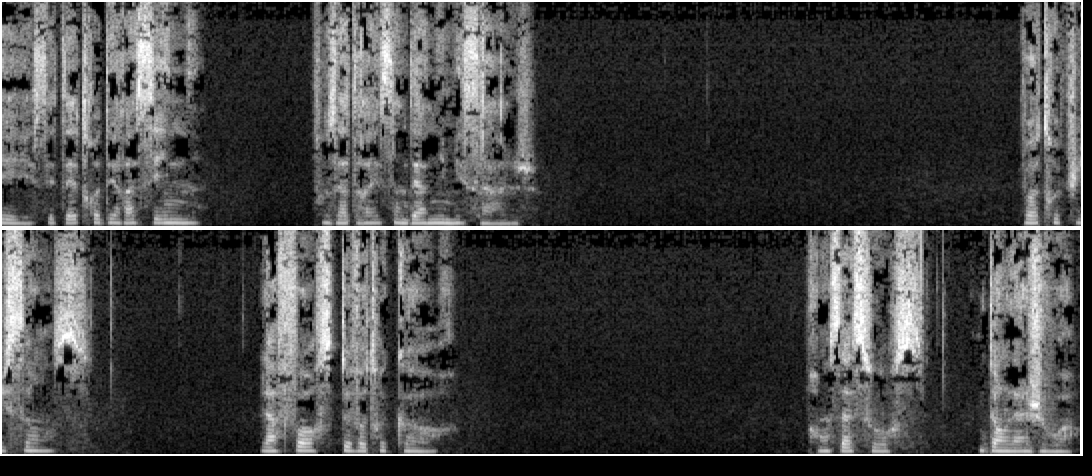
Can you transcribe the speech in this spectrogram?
Et cet être des racines vous adresse un dernier message. votre puissance, la force de votre corps prend sa source dans la joie.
